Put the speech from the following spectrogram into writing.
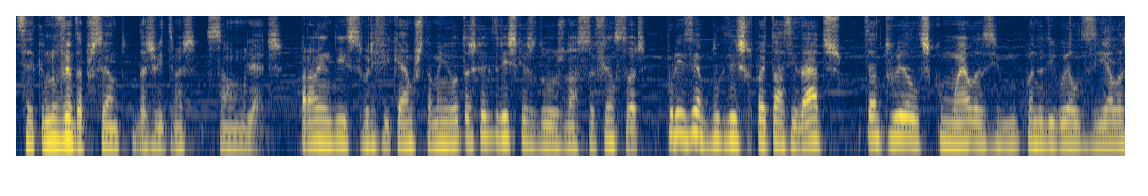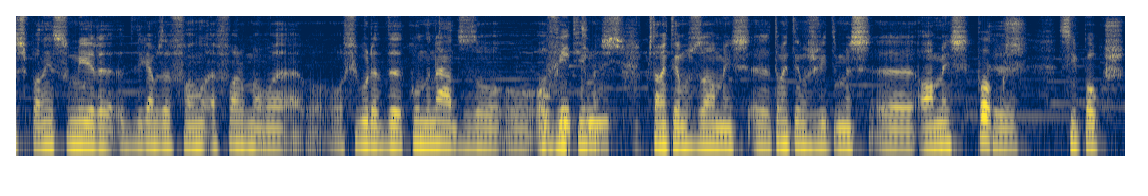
cerca de 90% das vítimas são mulheres. Para além disso, verificamos também outras características dos nossos ofensores. Por exemplo, no que diz respeito às idades, tanto eles como elas, e quando eu digo eles e elas, podem assumir, digamos, a, forma ou a, ou a, figura de condenados ou, ou, ou vítimas. vítimas. Porque também temos homens, eh, também temos vítimas uh, homens. Poucos. Que, sim, poucos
